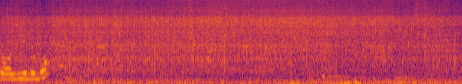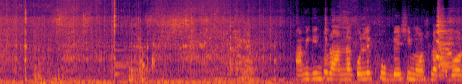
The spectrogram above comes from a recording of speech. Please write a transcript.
জল দিয়ে দেবো। আমি কিন্তু রান্না করলে খুব বেশি মশলা ব্যবহার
